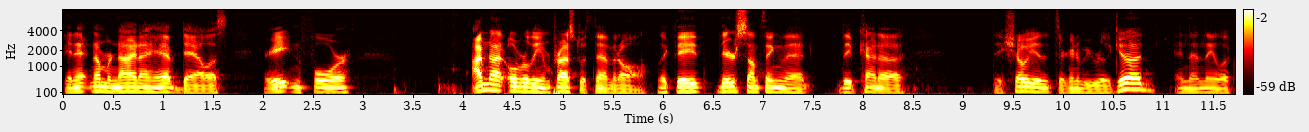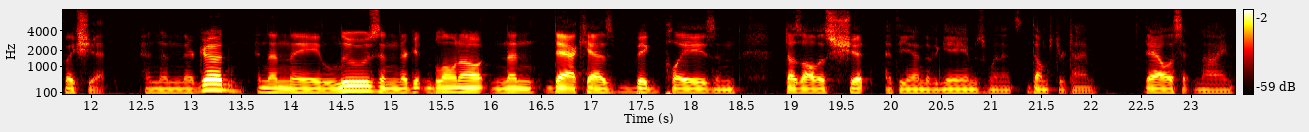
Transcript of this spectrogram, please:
And at number nine, I have Dallas. They're eight and four. I'm not overly impressed with them at all. Like they, there's something that they've kind of, they show you that they're going to be really good, and then they look like shit. And then they're good, and then they lose, and they're getting blown out. And then Dak has big plays and does all this shit at the end of the games when it's dumpster time. Dallas at nine.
